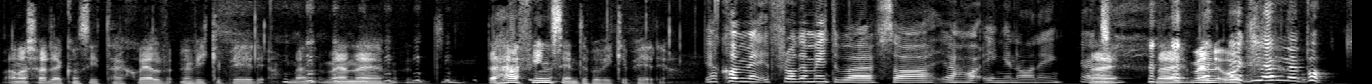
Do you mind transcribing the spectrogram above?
Annars hade jag kunnat sitta här själv med Wikipedia. Men, men eh, det här finns inte på Wikipedia. Jag kommer, fråga mig inte vad jag sa, jag har ingen aning. Jag, nej, nej, men, och, jag glömmer bort.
